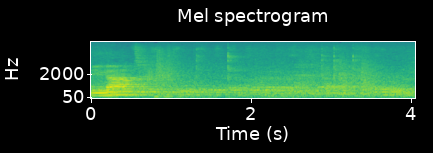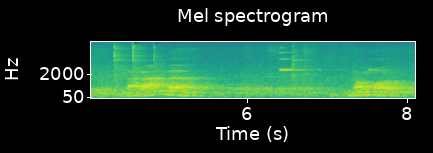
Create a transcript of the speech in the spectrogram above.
we note that under normal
